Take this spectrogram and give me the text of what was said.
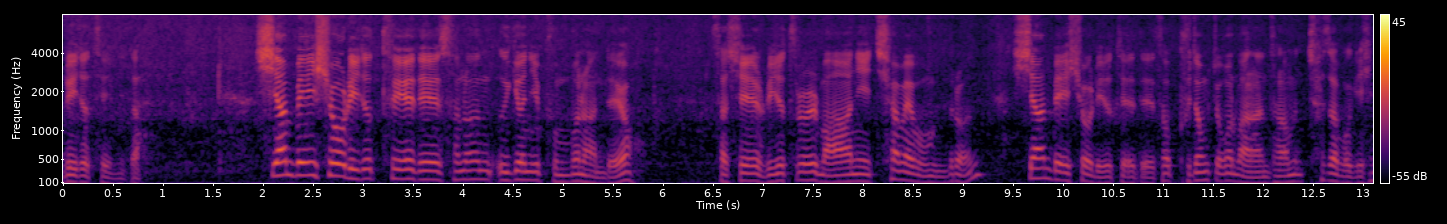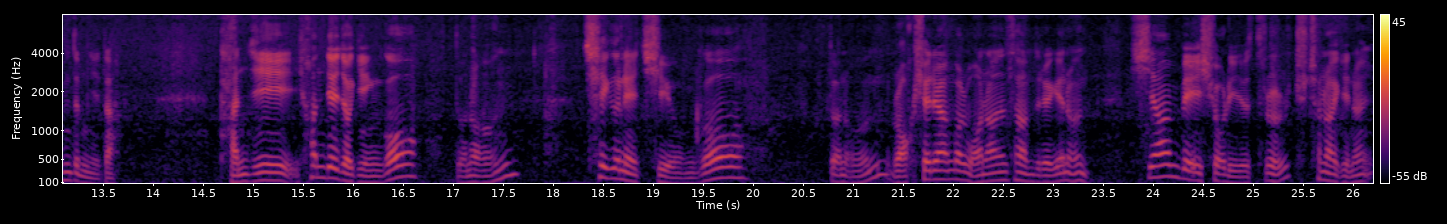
리조트입니다. 시안베이쇼 리조트에 대해서는 의견이 분분한데요. 사실 리조트를 많이 체험해 본 분들은 시안베이쇼 리조트에 대해서 부정적으로 말하는 사람은 찾아보기 힘듭니다. 단지 현대적인 거 또는 최근에 지은 거 또는 럭셔리한 걸 원하는 사람들에게는 시안베이 쇼 리조트를 추천하기는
